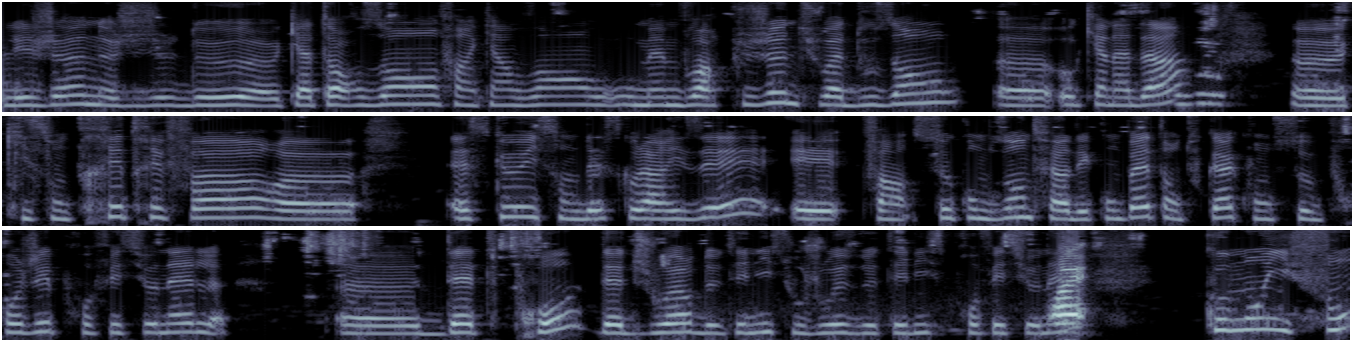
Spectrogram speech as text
les jeunes de 14 euh, ans, enfin 15 ans, ou même voire plus jeunes, tu vois, 12 ans euh, au Canada, qui sont très très forts. Est-ce qu'ils sont déscolarisés Et enfin, ceux qui ont besoin de faire des compètes, en tout cas, qui ont ce projet professionnel d'être pro, d'être joueur de tennis ou joueuse de tennis professionnelle, comment ils font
